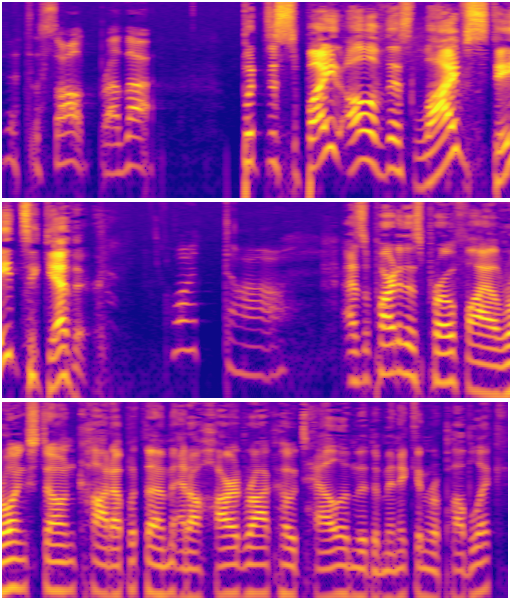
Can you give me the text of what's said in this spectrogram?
That's assault, brother. But despite all of this, Live stayed together. What the? As a part of this profile, Rolling Stone caught up with them at a Hard Rock hotel in the Dominican Republic.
